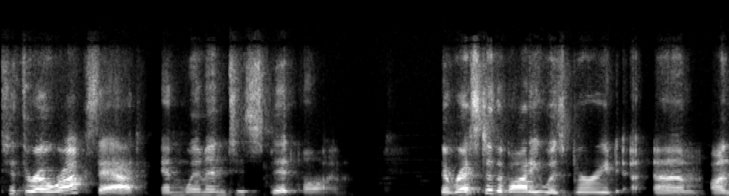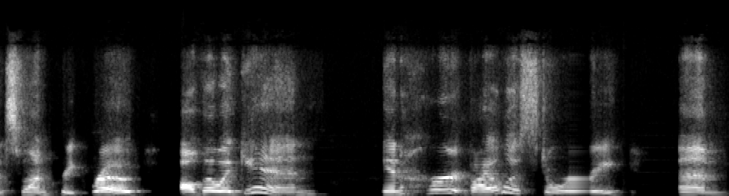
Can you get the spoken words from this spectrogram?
to throw rocks at, and women to spit on. The rest of the body was buried um, on Swan Creek Road, although, again, in her Viola's story, um,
